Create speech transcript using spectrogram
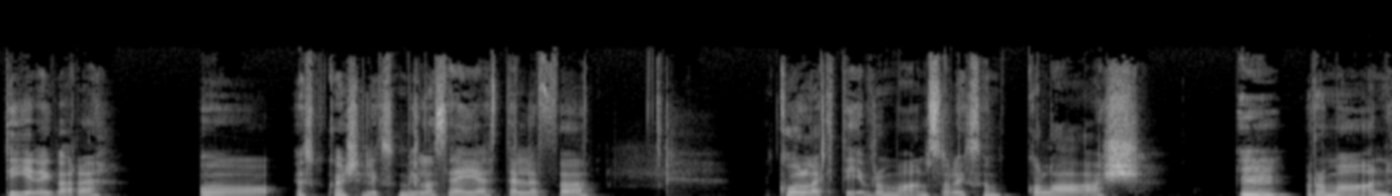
tidigare och jag skulle kanske liksom vilja säga istället för kollektivroman så liksom collage mm. roman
